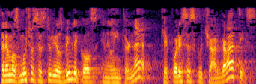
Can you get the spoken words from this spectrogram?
Tenemos muchos estudios bíblicos en el Internet que puedes escuchar gratis.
